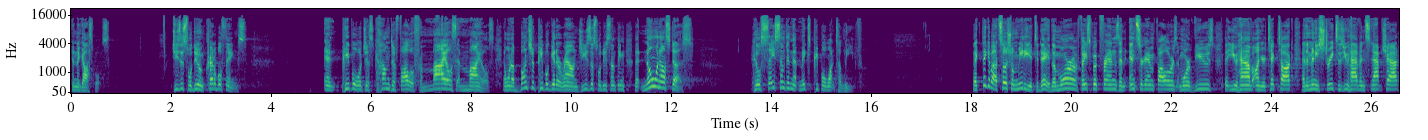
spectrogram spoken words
in the Gospels. Jesus will do incredible things, and people will just come to follow from miles and miles. And when a bunch of people get around, Jesus will do something that no one else does. He'll say something that makes people want to leave. Like, think about social media today. The more Facebook friends and Instagram followers and more views that you have on your TikTok and the many streaks as you have in Snapchat.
